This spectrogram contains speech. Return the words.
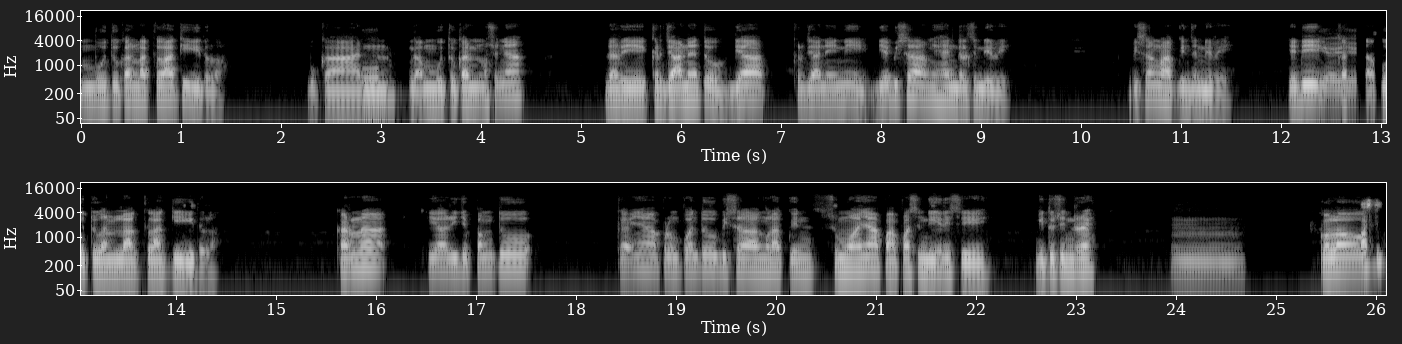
membutuhkan laki-laki gitu loh bukan hmm. nggak hmm. membutuhkan maksudnya dari kerjaannya tuh dia kerjaannya ini dia bisa ngehandle sendiri bisa ngelakuin sendiri jadi yeah, yeah. butuhan laki-laki gitu loh karena ya di Jepang tuh kayaknya perempuan tuh bisa ngelakuin semuanya apa apa sendiri sih gitu sih Andre hmm. kalau pasti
